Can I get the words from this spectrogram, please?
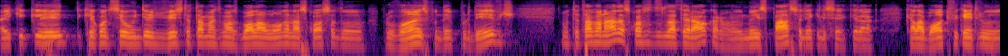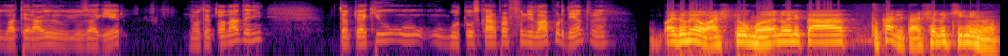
Aí que, que, que, aconteceu? O Inter, em vez de tentar mais umas bolas longas nas costas do pro Vans, pro, David, não tentava nada as costas do lateral, cara. No meio espaço ali, aquele, aquela, aquela bola que fica entre o lateral e o, e o zagueiro. Não tentou nada ali. Tanto é que o, o- botou os caras pra funilar por dentro, né? Mas, meu, eu acho que o Mano, ele tá. Cara, ele tá achando o time, meu.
